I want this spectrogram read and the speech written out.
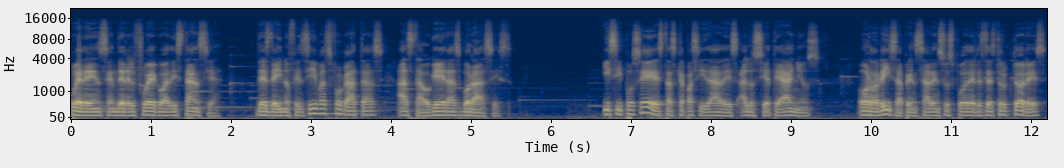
Puede encender el fuego a distancia, desde inofensivas fogatas hasta hogueras voraces. Y si posee estas capacidades a los siete años, horroriza pensar en sus poderes destructores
